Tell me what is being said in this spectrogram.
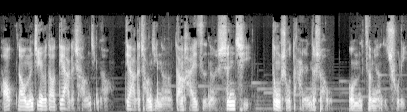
好，那我们进入到第二个场景哈。第二个场景呢，当孩子呢生气动手打人的时候，我们怎么样子处理？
